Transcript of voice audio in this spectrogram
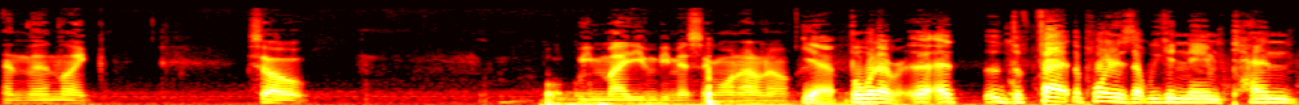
and then like, so we might even be missing one. I don't know. Yeah, but whatever. Uh, uh, the fact, the point is that we can name ten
